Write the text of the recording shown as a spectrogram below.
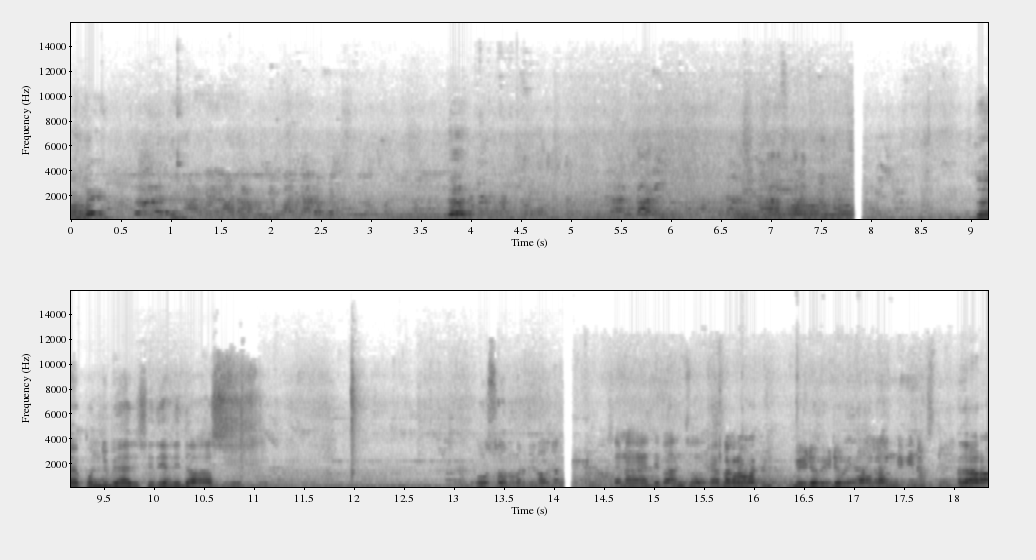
हाँ भाई तो कुंज बिहारी सीधी हरिदास। वो स्वयंवर दिखाओ सुना है दीपांशु कैसा लग रहा है वीडियो वीडियो लंगे की नाश्ते नज़ारा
